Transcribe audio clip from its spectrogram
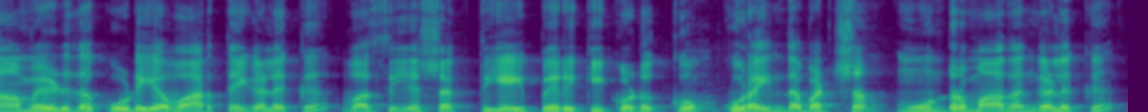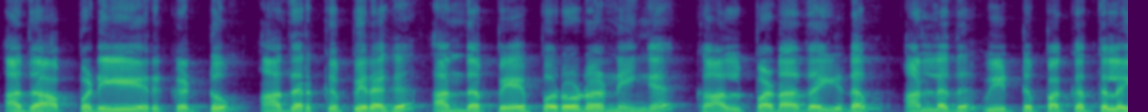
நாம் எழுதக்கூடிய வார்த்தைகளுக்கு வசிய சக்தியை பெருக்கி கொடுக்கும். குறைந்தபட்சம் மூன்று மாதங்களுக்கு அது அப்படியே இருக்கட்டும். அதற்கு பிறகு அந்த பேப்பரோட நீங்கள் கால்படாத இடம் அல்லது வீட்டு பக்கத்தில்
